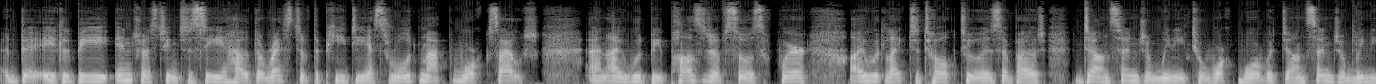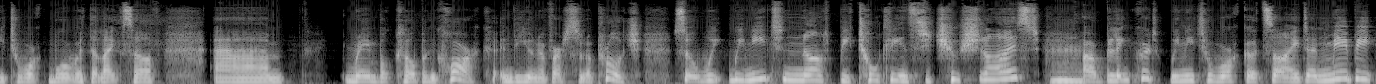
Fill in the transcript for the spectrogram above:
It'll be interesting to see how the rest of the PDS roadmap works out. And I would be positive. So, where I would like to talk to is about Down syndrome. We need to work more with Down syndrome. We need to work more with the likes of. Um, Rainbow Club in Cork in the universal approach. So we, we need to not be totally institutionalised mm. or blinkered. We need to work outside. And maybe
